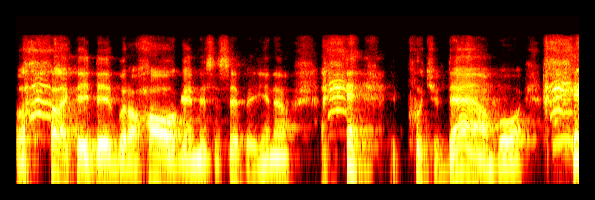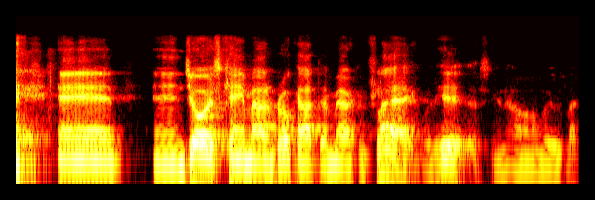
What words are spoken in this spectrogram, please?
like they did with a hog in Mississippi, you know, put you down, boy. and and George came out and broke out the American flag with his, you know. It was like,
